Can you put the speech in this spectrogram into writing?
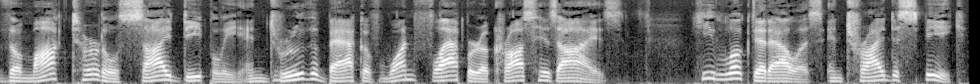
The Mock Turtle sighed deeply and drew the back of one flapper across his eyes. He looked at Alice and tried to speak,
